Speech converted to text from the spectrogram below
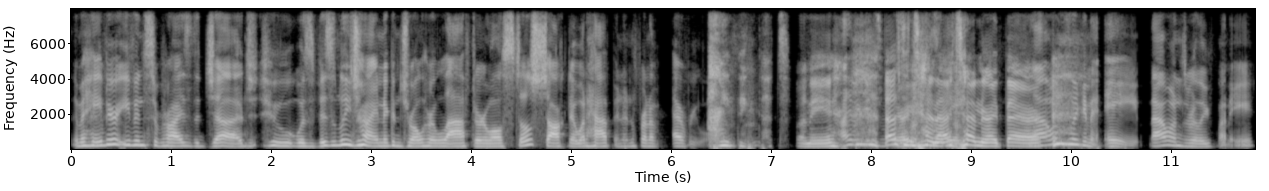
The behavior even surprised the judge, who was visibly trying to control her laughter while still shocked at what happened in front of everyone. I think that's funny. I think it's That's a very 10 out of 10 right there. That one's like an eight. That one's really funny.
